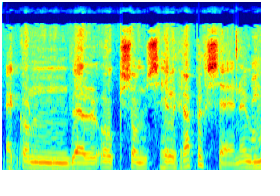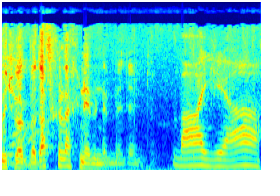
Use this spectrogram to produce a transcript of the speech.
Hij kon wel ook soms heel grappig zijn. Hè? Je Maar moet ja. wel wat afgelachen hebben met hem. Maar ja,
